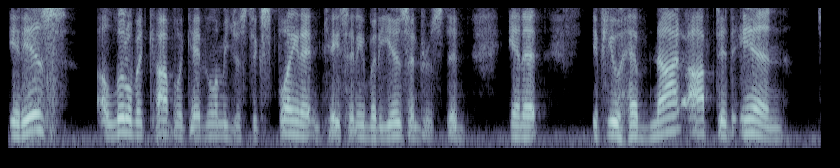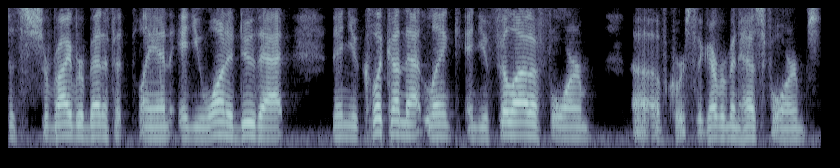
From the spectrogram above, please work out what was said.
It is a little bit complicated. Let me just explain it in case anybody is interested in it. If you have not opted in to the survivor benefit plan and you want to do that, then you click on that link and you fill out a form. Uh, of course, the government has forms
